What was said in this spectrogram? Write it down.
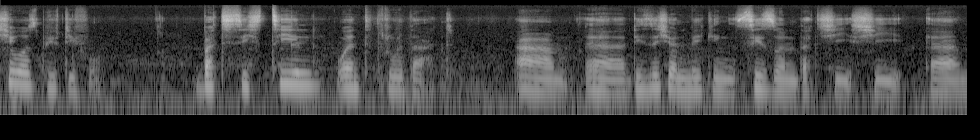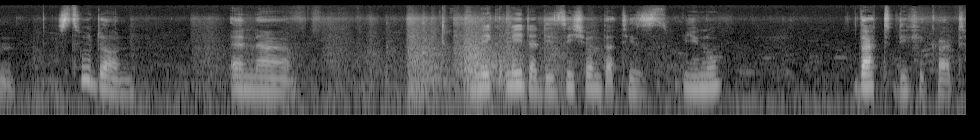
She was beautiful. But she still went through that um, uh, decision making season that she, she um, stood on and uh, make, made a decision that is, you know, that difficult.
